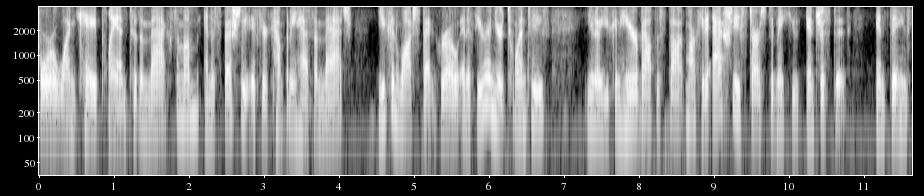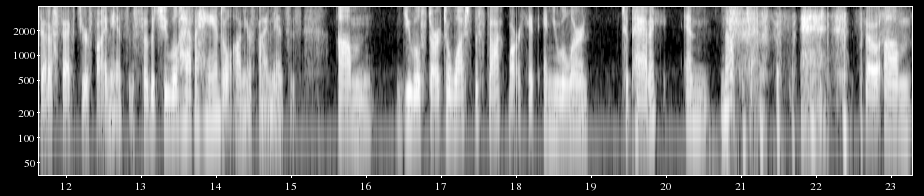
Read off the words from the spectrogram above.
401k plan to the maximum, and especially if your company has a match, you can watch that grow. And if you're in your 20s, you know, you can hear about the stock market. It actually starts to make you interested in things that affect your finances so that you will have a handle on your finances. Um, you will start to watch the stock market and you will learn to panic and not to panic. so, um,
